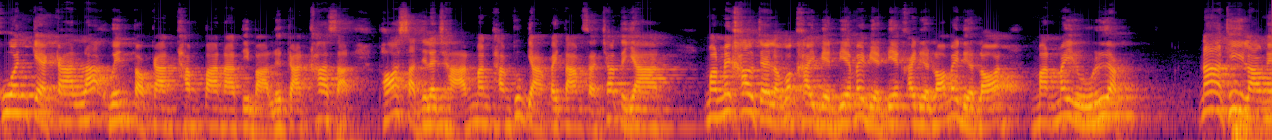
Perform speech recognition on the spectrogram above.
ควรแก่การละเว้นต่อการทำปานาติบาหรือการฆ่าสัตว์ เพราะสัตว์เดรัจฉานมันทำทุกอย่างไปตามสัญชาตญาณ มันไม่เข้าใจหรอกว่าใครเบียดเบียนไม่เบียดเบียนใครเดือดร้อนไม่เดือดร้อน มันไม่รู้เรื่อง หน้าที่เราใน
